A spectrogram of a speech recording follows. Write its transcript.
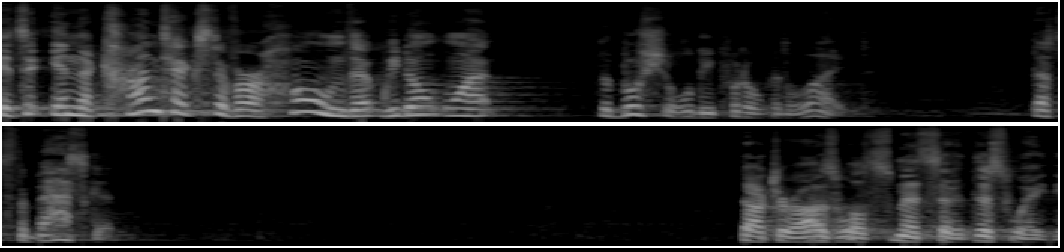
it's in the context of our home that we don't want the bushel to be put over the light. That's the basket. Dr. Oswald Smith said it this way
